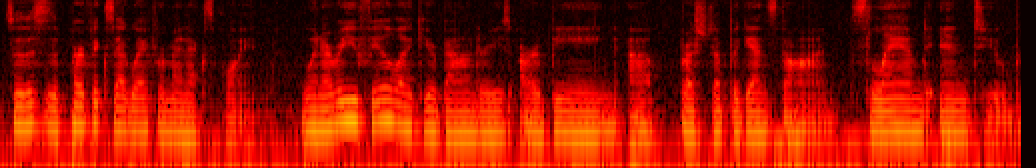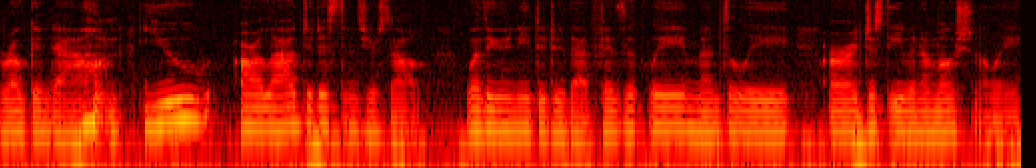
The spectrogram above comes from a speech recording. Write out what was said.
So, this is a perfect segue for my next point. Whenever you feel like your boundaries are being uh, brushed up against on, slammed into, broken down, you are allowed to distance yourself whether you need to do that physically, mentally, or just even emotionally.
